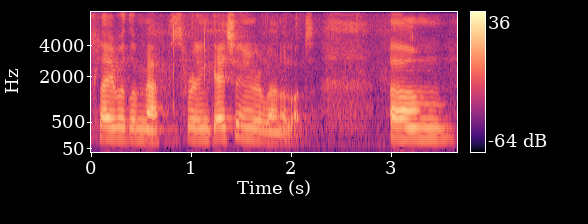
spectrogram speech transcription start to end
play with the map. It's really engaging and you learn a lot. Um,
